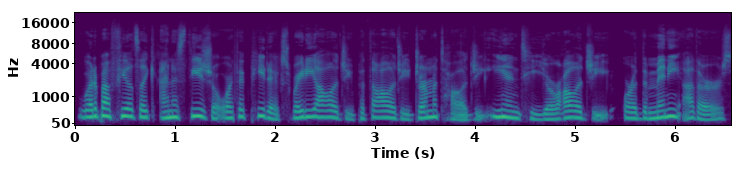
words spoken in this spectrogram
What about fields like anesthesia, orthopedics, radiology, pathology, dermatology, ENT, urology, or the many others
